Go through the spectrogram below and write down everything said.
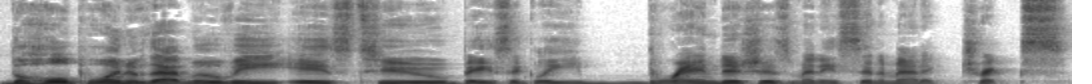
The whole point of that movie is to basically brandish as many cinematic tricks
